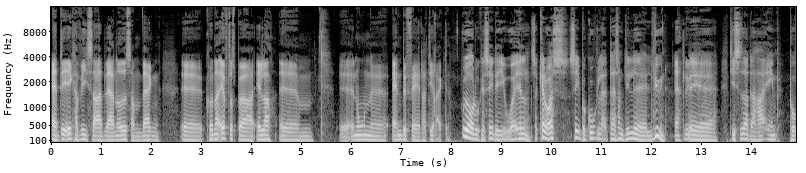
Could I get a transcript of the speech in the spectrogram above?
at det ikke har vist sig at være noget, som hverken uh, kunder efterspørger, eller uh, uh, nogen uh, anbefaler direkte. Udover at du kan se det i URL'en, så kan du også se på Google, at der er sådan en lille lyn, ja, lyn. ved uh, de sider, der har AMP på.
